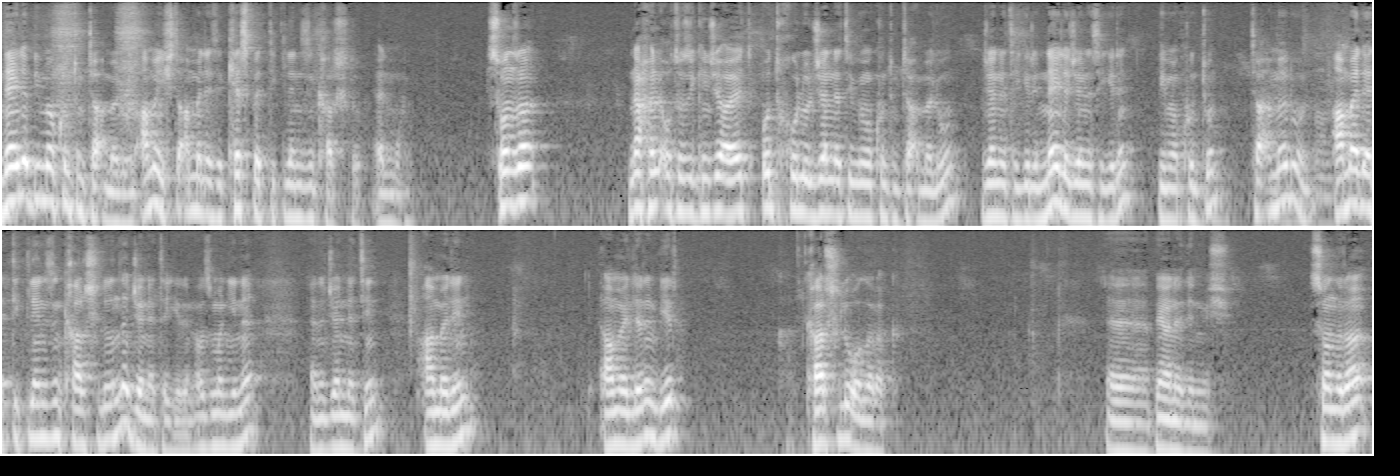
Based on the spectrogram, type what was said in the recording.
Neyle bime kuntum ta'melun. Ama işte ameleti kesbettiklerinizin karşılığı. El muhim. Sonra Nahl 32. ayet Udhulul cenneti bime kuntum ta'melun. Cennete girin. Neyle cennete girin? Bime kuntum ta'melun. Amel ettiklerinizin karşılığında cennete girin. O zaman yine yani cennetin amelin amellerin bir karşılığı olarak e, beyan edilmiş. Sonra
